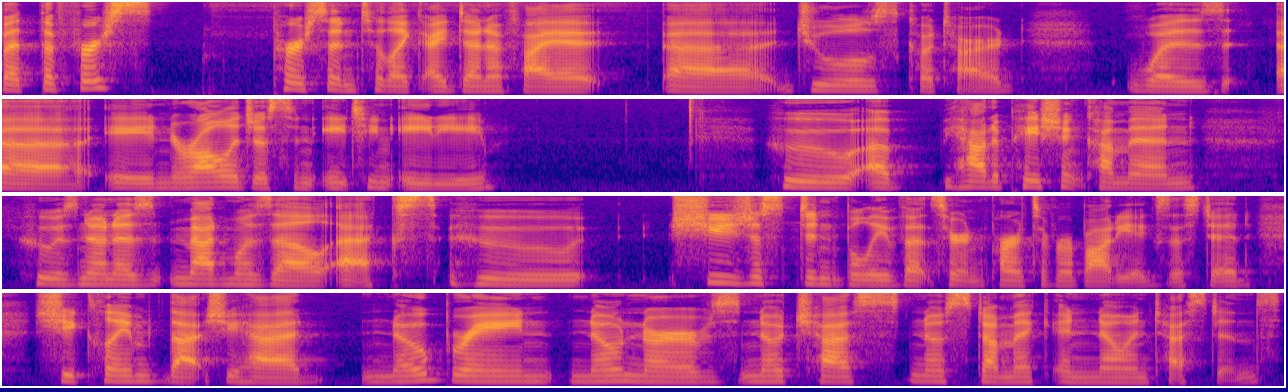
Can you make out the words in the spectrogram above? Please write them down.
but the first person to like identify it, uh, Jules Cotard, was uh, a neurologist in 1880 who uh, had a patient come in who is known as Mademoiselle X, who she just didn't believe that certain parts of her body existed. She claimed that she had no brain, no nerves, no chest, no stomach, and no intestines.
